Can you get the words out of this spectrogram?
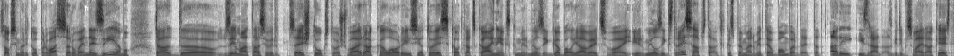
sauksim arī to par vasaru vai ne ziemu, tad uh, ziemā tās jau ir 6000 vairāk kalorijas. Ja tu esi kaut kāds kainieks, kam ir milzīgi gabali jāveic, vai ir milzīgi stresa apstākļi, kas, piemēram, ja tev bombardē, tad arī izrādās gribas vairāk ēst.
